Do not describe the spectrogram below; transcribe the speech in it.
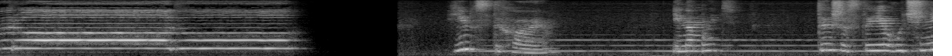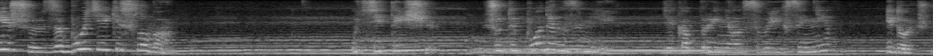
роду. Гімн стихає, і на мить тиша стає гучнішою за будь-які слова. У цій тиші чути подих землі, яка прийняла своїх синів і дочок.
